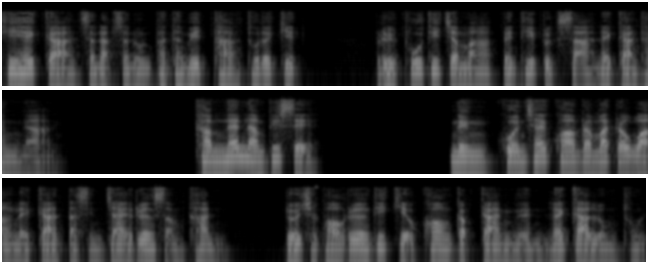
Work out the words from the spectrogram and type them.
ที่ให้การสนับสนุนพันธมิตรทางธุรกิจ หรือผู้ที่จะมาเป็นที่ปรึกษาในการทำงานคำแนะนำพิเศษ 1. ควรใช้ความระมัดระวังในการตัดสินใจเรื่องสำคัญ โดยเฉพาะเรื่องที่เกี่ยวข้องกับการเงินและการลงทุน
